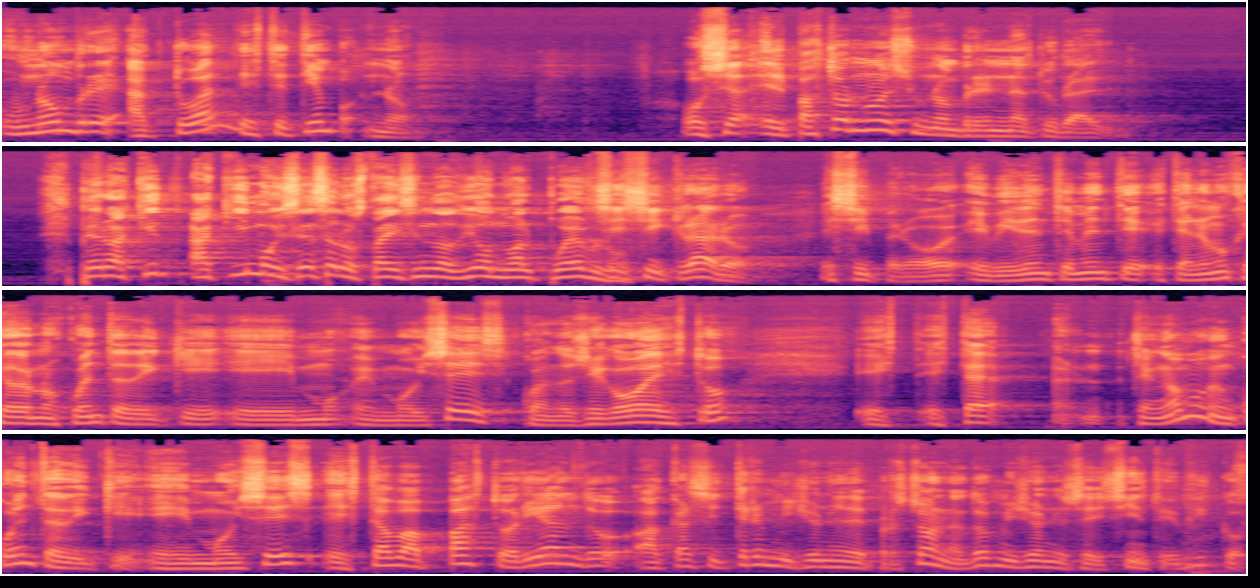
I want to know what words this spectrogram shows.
un hombre actual de este tiempo, no. O sea, el pastor no es un hombre natural. Pero aquí, aquí Moisés se lo está diciendo a Dios, no al pueblo. Sí, sí, claro. Eh, Sí, pero evidentemente tenemos que darnos cuenta de que eh, Mo- eh, Moisés, cuando llegó a esto, está tengamos en cuenta de que eh, Moisés estaba pastoreando a casi 3 millones de personas, 2 millones 600 y pico.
